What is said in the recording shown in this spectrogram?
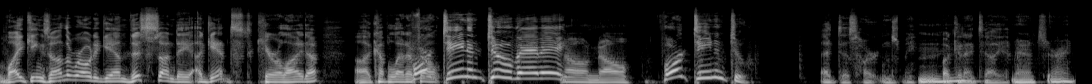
Vikings on the road again this Sunday against Carolina. Uh, a couple NFL. 14 and 2, baby. Oh, no. 14 and 2. That disheartens me. What can I tell you? That's right.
